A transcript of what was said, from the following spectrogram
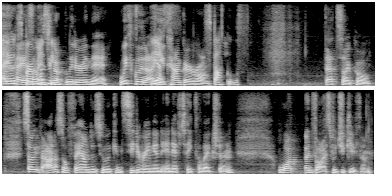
Hey, as long as experimenting. you got glitter in there, with glitter, you can't go wrong. Sparkles. That's so cool. So, artists or founders who are considering an NFT collection, what advice would you give them?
